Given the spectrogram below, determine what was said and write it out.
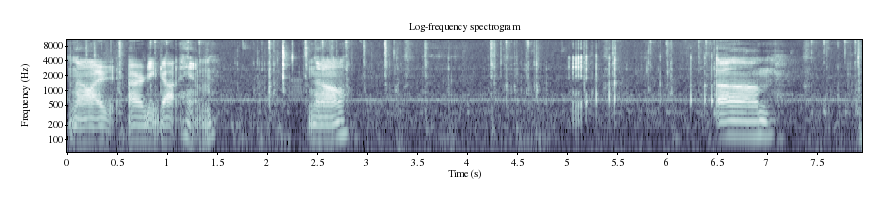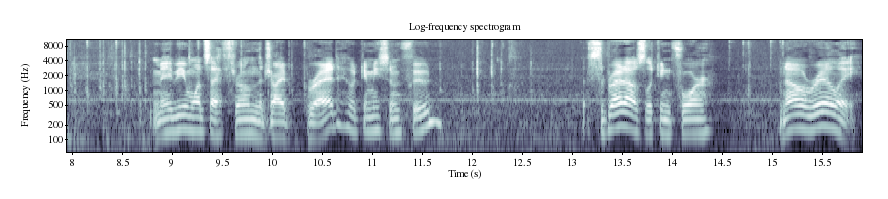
No, I already got him. No. Yeah. Um maybe once I throw in the dry bread, he'll give me some food? That's the bread I was looking for. No, really.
